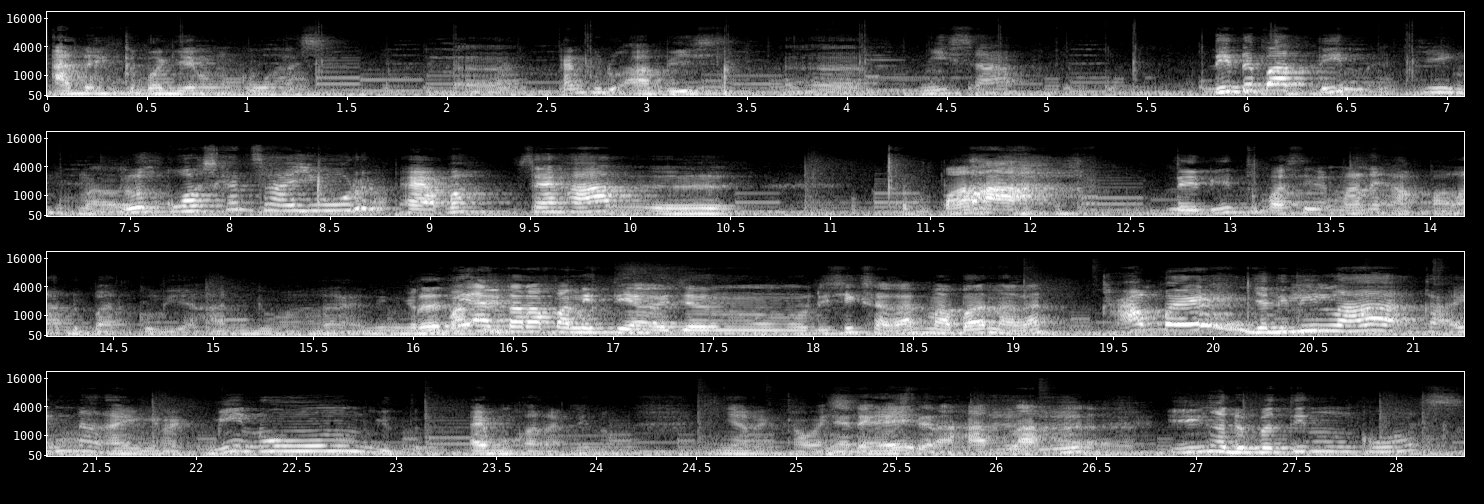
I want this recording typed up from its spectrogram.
Ada yang kebagian lengkuas ah, kan kudu habis. Ah. nyisa. Didebatin anjing. Males. Lengkuas kan sayur. Eh apa? Sehat. Eh, rempah. Ah. Jadi itu pasti mana apalah debat kuliahan gimana. Ini berarti ngedebatin antara panitia jeung disiksa kan? Mabana kan? Kabeh jadi lila. Ka aing rek minum gitu. Eh bukan rek nyarek ka WC istirahat lah. Iya ngadebatin lengkuas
